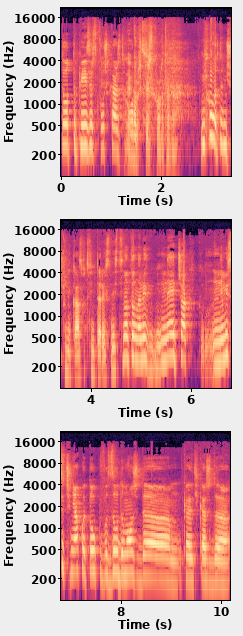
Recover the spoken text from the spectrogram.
то от тъпия израз, какво ще кажат хората. Какво ще кажат хората, да. Ми хората нищо не казват в интерес на истината, нали, не е чак, не мисля, че някой е толкова зъл да може да, как да ти кажа, да,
